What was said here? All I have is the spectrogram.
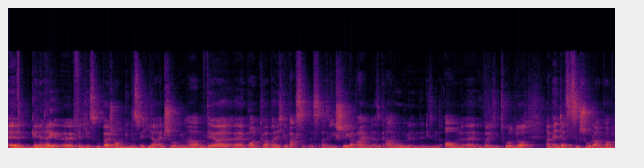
Äh, generell äh, finde ich es gut bei Jean Bean, dass wir hier einen Schurken haben, der äh, Bond körperlich gewachsen ist. Also die Schlägereien, also gerade oben in, in diesem Raum äh, über diesem Turm dort, am Ende, als es zum Showdown kommt.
